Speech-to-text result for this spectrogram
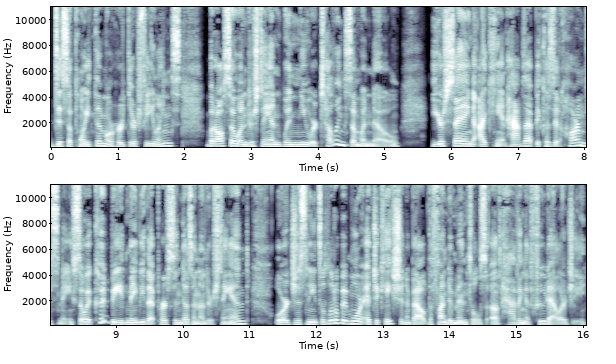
disappoint them or hurt their feelings, but also understand when you are telling someone no you're saying I can't have that because it harms me. So it could be maybe that person doesn't understand or just needs a little bit more education about the fundamentals of having a food allergy.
